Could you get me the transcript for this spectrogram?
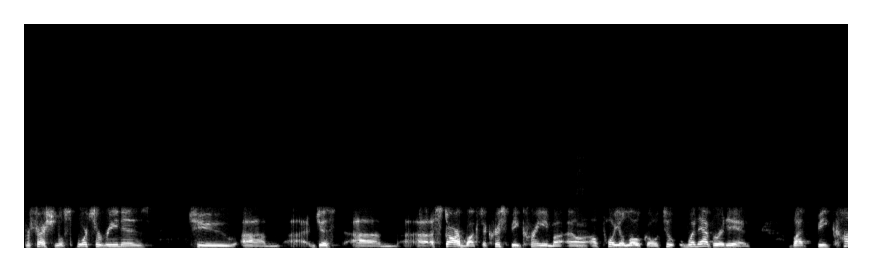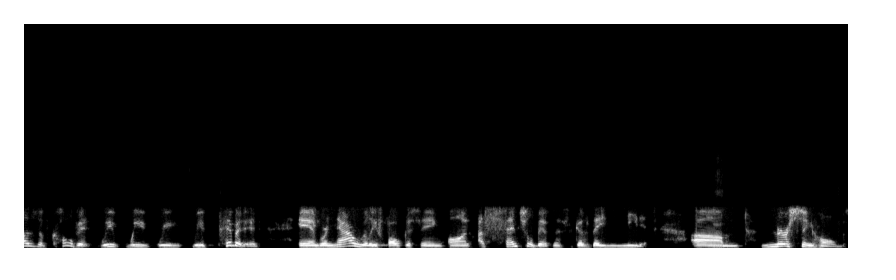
professional sports arenas to um, uh, just um, a Starbucks, a Krispy Kreme, a, a Pollo Loco, to whatever it is. But because of COVID, we we we we pivoted, and we're now really focusing on essential business because they need it. Um, nursing homes,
